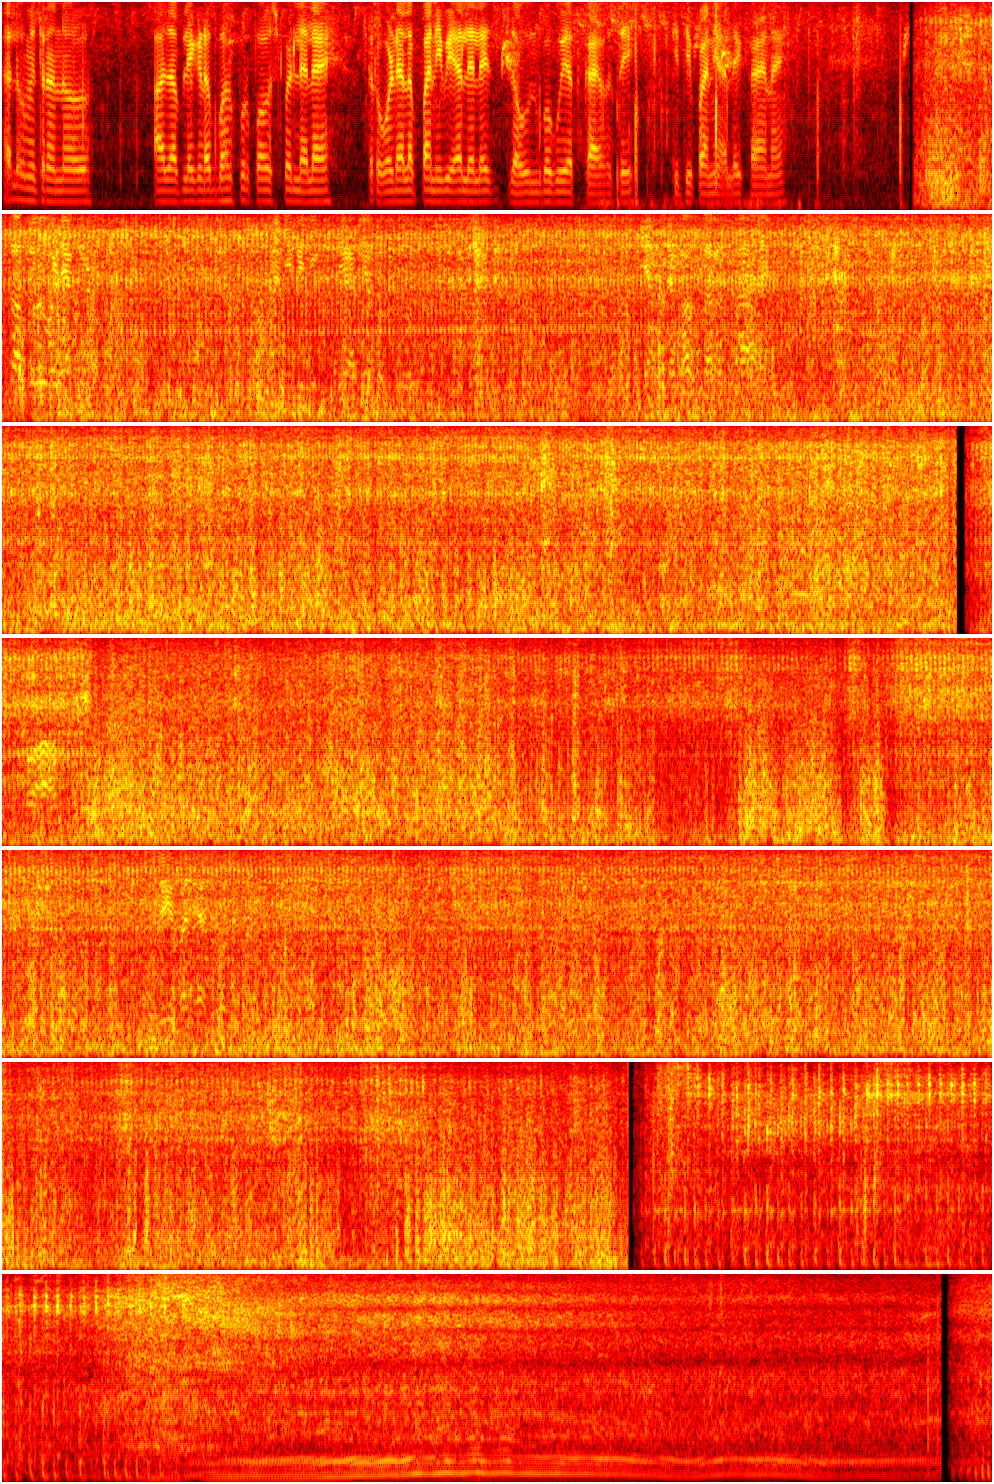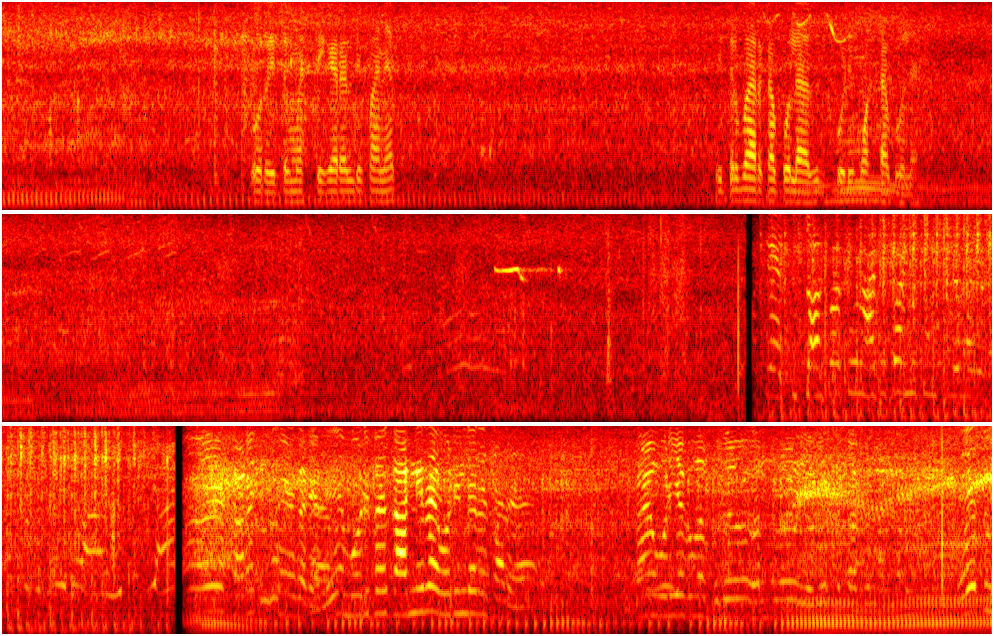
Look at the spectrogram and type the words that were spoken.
Hello मित्रांनो आज आपल्या इकडं भरपूर पाऊस पडलेला आहे. तर वड्याला पाणी बी आलेलं आहे. जाऊन बघूयात काय होते किती पाणी आले काय नाही चालू आहे वड्याकडं. पाणी बी किती आले बघतो हे आपल्या गावचा रस्ता आहे लय पाणी आलं. पोरं इथं मस्ती करायला ते पाण्यात. इतर बारका पूल आहे अजून पुढे मोठा पूल आहे. काढणी रे वडील रे सारे काय ओडी एक मग फुलं ए तू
